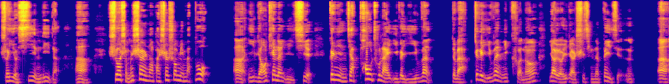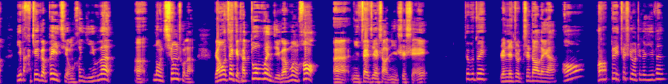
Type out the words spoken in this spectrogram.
说有吸引力的啊，说什么事儿呢？把事儿说明白，不啊，以聊天的语气跟人家抛出来一个疑问。对吧？这个疑问你可能要有一点事情的背景，啊，你把这个背景和疑问，啊，弄清楚了，然后再给他多问几个问号，哎，你再介绍你是谁，对不对？人家就知道了呀。哦，哦，对，就是有这个疑问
